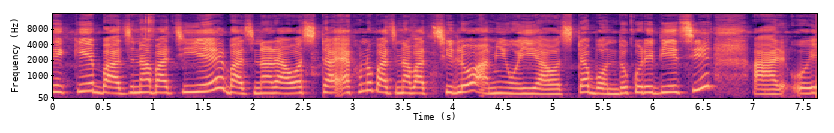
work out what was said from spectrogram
থেকে বাজনা বাজিয়ে, বাজনার আওয়াজটা এখনও বাজনা বাজছিল, আমি ওই আওয়াজটা বন্ধ করে দিয়েছি। আর ওই,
